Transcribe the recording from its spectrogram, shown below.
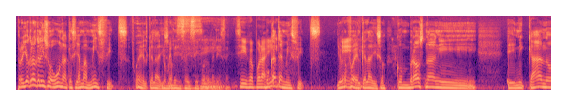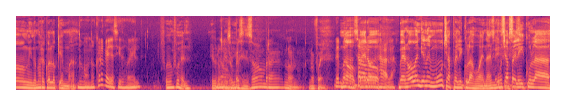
pero yo creo que él hizo una que se llama Misfits. Fue él que la hizo. 2016, sí, fue Sí, 2016. sí, fue por ahí. Búscate Misfits. Yo creo que Eh. fue él que la hizo. Con Brosnan y, y Nick Cannon y no me recuerdo quién más. No, no creo que haya sido él. Fue, fue él. Yo creo No. que sí. Siempre sin sombra. No, no, no fue. De- No, pero. Verhoeven tiene muchas películas buenas. Hay Sí, muchas sí, sí, sí. películas,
